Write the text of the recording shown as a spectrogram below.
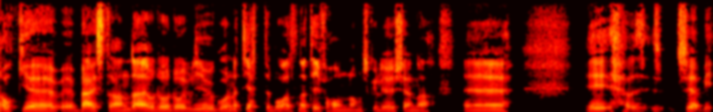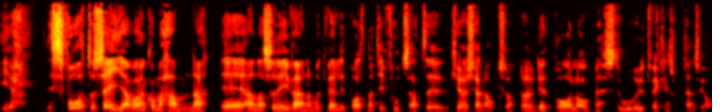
och eh, Bergstrand där och då, då är väl Djurgården ett jättebra alternativ för honom skulle jag ju känna. Eh, eh så jag, det är svårt att säga var han kommer hamna. Eh, annars så är ju Värnamo ett väldigt bra alternativ fortsatt, eh, kan jag känna också. Det är ett bra lag med stor utvecklingspotential.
